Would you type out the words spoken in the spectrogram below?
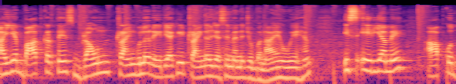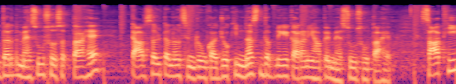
आइए बात करते हैं इस ब्राउन ट्राइंगुलर एरिया की ट्राइंगल जैसे मैंने जो बनाए हुए हैं। इस एरिया में आपको दर्द महसूस हो सकता है टार्सल टनल सिंड्रोम का, जो कि नस दबने के कारण यहाँ पे महसूस होता है। साथ ही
